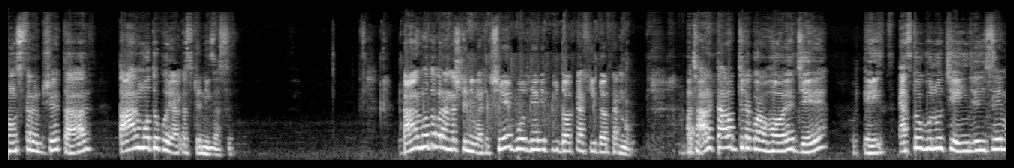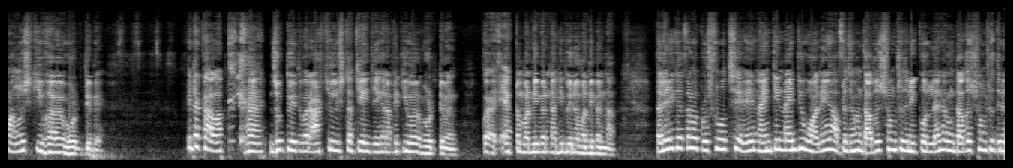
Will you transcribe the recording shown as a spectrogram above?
সংস্কারের বিষয়ে তার তার মতো করে আন্ডারস্ট্যান্ডিং আছে। তার মতো করে আন্ডারস্ট্যান্ডিং আছে। সে বোঝে যে কি দরকার কি দরকার না। আচ্ছা আরেকটা আলাপ যেটা করা হয় যে, এই এতগুলো চেঞ্জেন্সে মানুষ কীভাবে ভোট দিবে? এটা কালাপ হ্যাঁ যুক্তি হইতে পারে। আটচল্লিশটা চেঞ্জ এখানে আপনি কীভাবে ভোট দেবেন? এক নম্বর নিবেন নাকি দুই নম্বর নিবেন না? তাহলে এই ক্ষেত্রে আমার প্রশ্ন হচ্ছে নাইনটিন নাইনটি ওয়ানে আপনি যখন দ্বাদশ সংশোধনী করলেন এবং দ্বাদশ সংশোধনী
